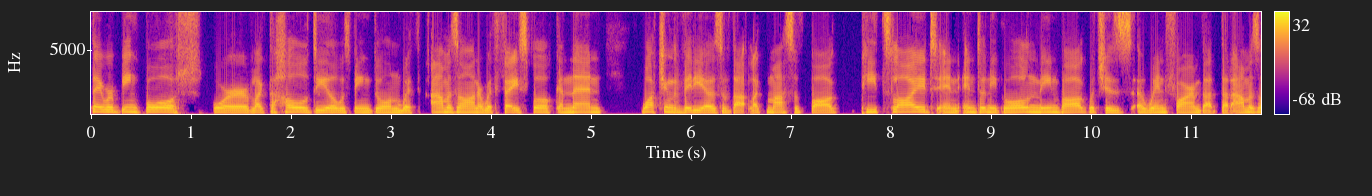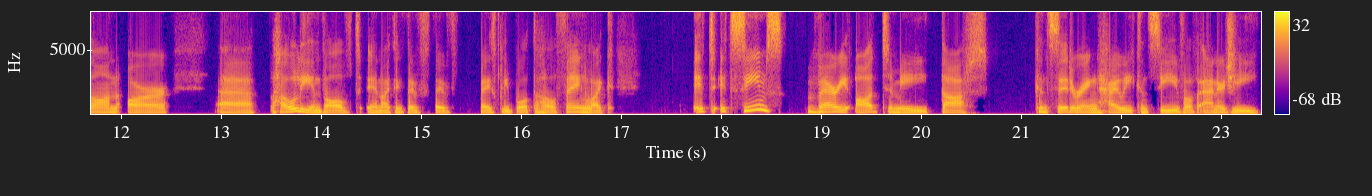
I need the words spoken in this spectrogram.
they were being bought or like the whole deal was being done with Amazon or with Facebook. And then watching the videos of that like massive bog peat slide in, in Donegal and Meenbog, which is a wind farm that, that Amazon are uh, wholly involved in. I think they've, they've basically bought the whole thing. Like it, it seems very odd to me that considering how we conceive of energy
